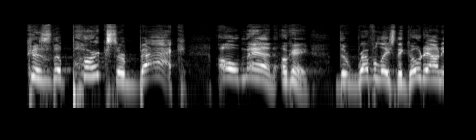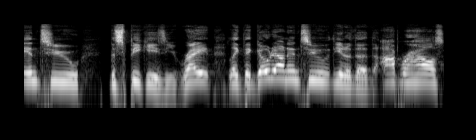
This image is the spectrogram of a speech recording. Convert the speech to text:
because the parks are back. Oh man. Okay. The revelation, they go down into the speakeasy, right? Like they go down into, you know, the, the opera house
